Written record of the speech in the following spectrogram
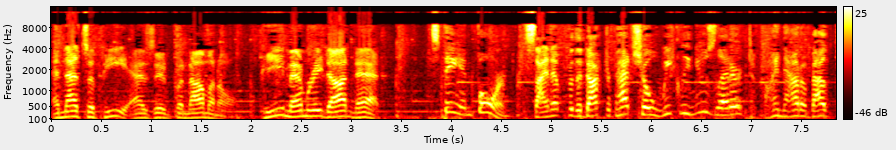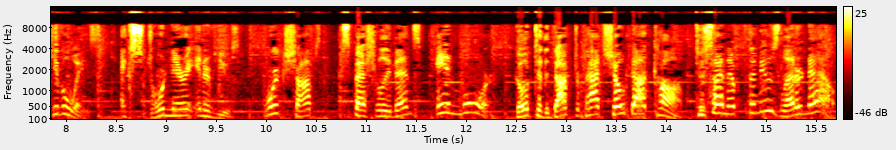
and that's a P as in phenomenal. pmemory.net. Stay informed. Sign up for the Dr. Pat Show weekly newsletter to find out about giveaways, extraordinary interviews, workshops, special events, and more. Go to thedrpatshow.com to sign up for the newsletter now.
